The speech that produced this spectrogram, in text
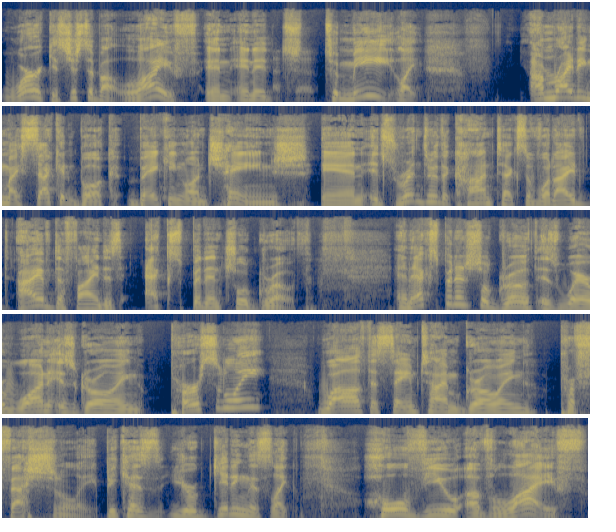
work. It's just about life, and and it's it. to me like I'm writing my second book, Banking on Change, and it's written through the context of what I I have defined as exponential growth. And exponential growth is where one is growing personally while at the same time growing professionally because you're getting this like whole view of life.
